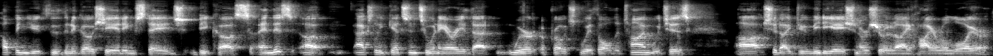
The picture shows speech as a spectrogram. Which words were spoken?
helping you through the negotiating stage because and this uh, actually gets into an area that we're approached with all the time which is uh, should i do mediation or should i hire a lawyer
